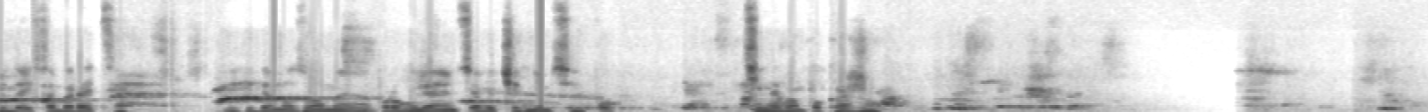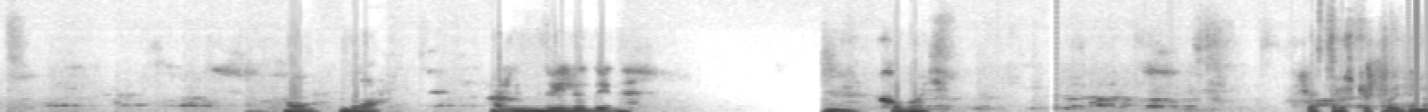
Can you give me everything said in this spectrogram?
людей собереться і підемо з вами прогуляємося вечірнім сільпо. Ціни вам покажу. О, два. Аж дві людини. Ховай. Зараз трошки пройдемо,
